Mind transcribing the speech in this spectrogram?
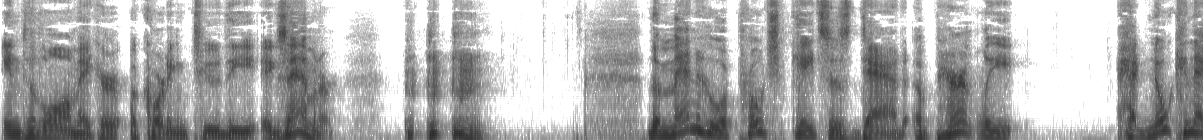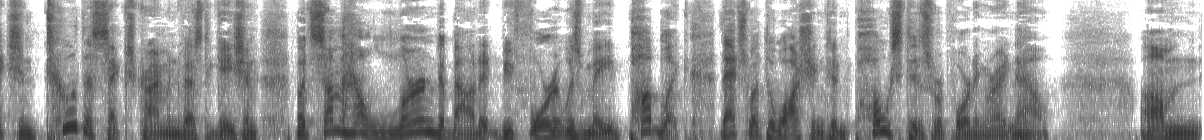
into the lawmaker, according to the Examiner. the men who approached Gaetz's dad apparently had no connection to the sex crime investigation, but somehow learned about it before it was made public. That's what the Washington Post is reporting right now. Um,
